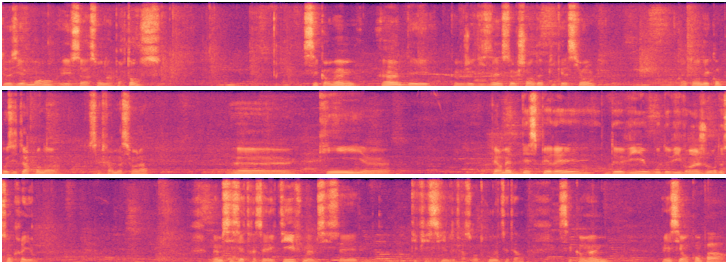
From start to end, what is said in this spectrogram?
deuxièmement, et ça a son importance, c'est quand même un des, comme je disais, seuls champs d'application quand on est compositeur, qu'on a cette formation-là, euh, qui permettent d'espérer de vivre ou de vivre un jour de son crayon même si c'est très sélectif, même si c'est difficile de faire son trou, etc., c'est quand même, vous voyez, si on compare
